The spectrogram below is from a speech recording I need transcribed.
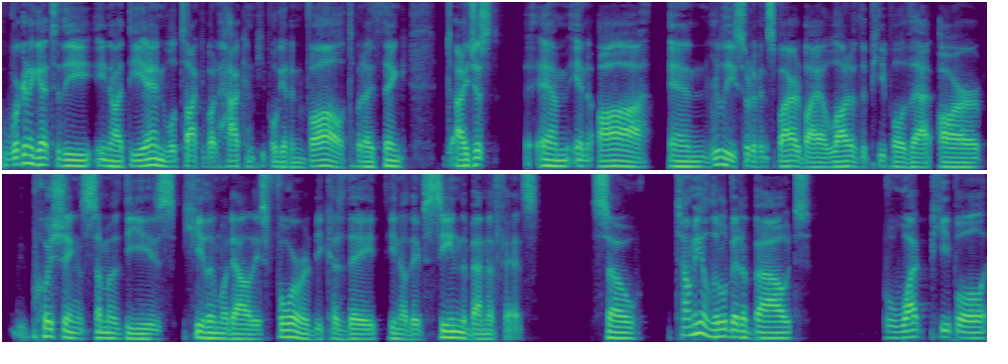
we're going to get to the, you know, at the end, we'll talk about how can people get involved. But I think I just am in awe and really sort of inspired by a lot of the people that are pushing some of these healing modalities forward because they, you know, they've seen the benefits. So tell me a little bit about what people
